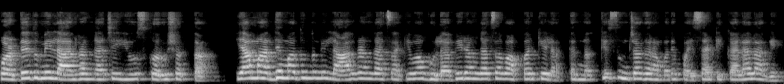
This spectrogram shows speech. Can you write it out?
पडदे तुम्ही लाल रंगाचे यूज करू शकता. या माध्यमातून तुम्ही लाल रंगाचा किंवा गुलाबी रंगाचा वापर केला तर नक्कीच तुमच्या घरामध्ये पैसा टिकायला लागेल.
